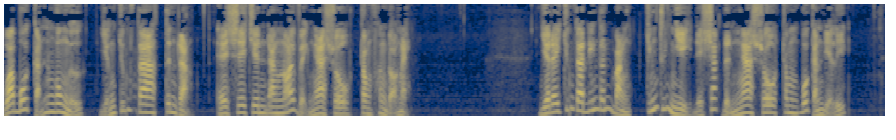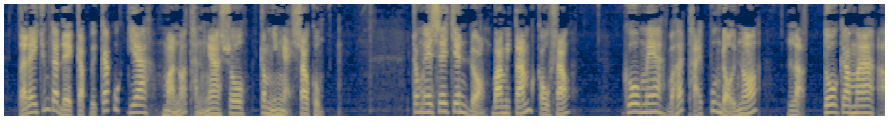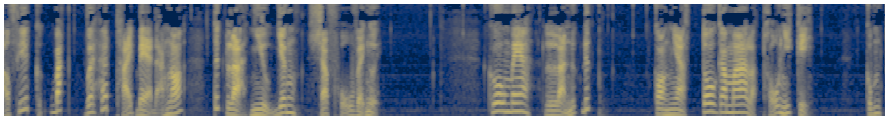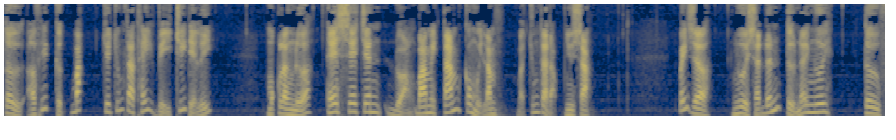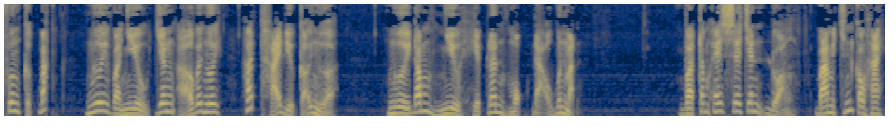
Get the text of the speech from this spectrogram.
Qua bối cảnh ngôn ngữ dẫn chúng ta tin rằng Ezechiel đang nói về Nga Xô trong phân đoạn này. Giờ đây chúng ta đến đến bằng chứng thứ nhì để xác định Nga Xô trong bối cảnh địa lý. Tại đây chúng ta đề cập về các quốc gia mà nó thành Nga Xô trong những ngày sau cùng. Trong EC trên đoạn 38 câu 6, Gomer và hết thải quân đội nó là Togama ở phía cực bắc với hết thải bè đảng nó, tức là nhiều dân sẽ phụ về người. Gomer là nước Đức, còn nhà Togama là Thổ Nhĩ Kỳ. Cụm từ ở phía cực Bắc cho chúng ta thấy vị trí địa lý. Một lần nữa, EC trên đoạn 38 câu 15 và chúng ta đọc như sau. Bây giờ, người sẽ đến từ nơi ngươi, từ phương cực Bắc, ngươi và nhiều dân ở với ngươi, hết thải đều cởi ngựa. Người đông nhiều hiệp lên một đạo binh mạnh. Và trong EC trên đoạn 39 câu 2,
